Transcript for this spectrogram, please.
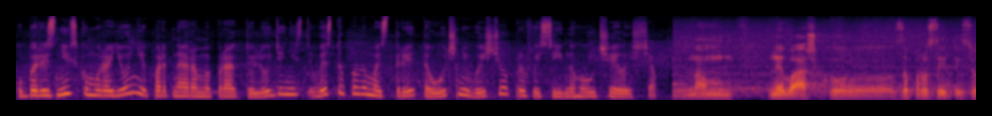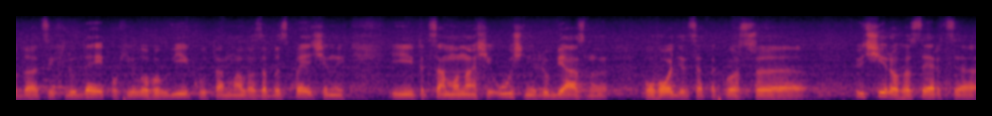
У Березнівському районі партнерами проекту Людяність виступили майстри та учні вищого професійного училища. Нам не важко запросити сюди цих людей похилого віку, там малозабезпечених. І так само наші учні люб'язно погодяться також е, від щирого серця е,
